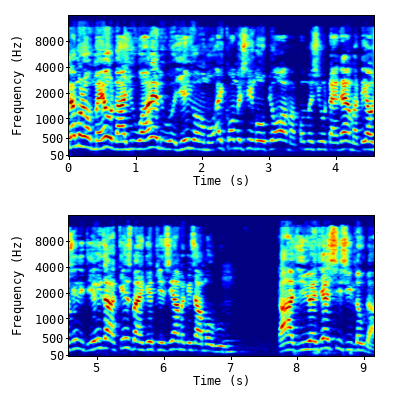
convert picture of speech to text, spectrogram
တက်မတော်မဲကိုလာယူသွားတဲ့လူကိုအရေးယူအောင်မို့အဲ့ကော်မရှင်ကိုပြောရမှာကော်မရှင်ကိုတိုင်တန်းရမှာတယောက်ချင်းစီဒီကိစ္စ case by case ဖြေရှင်းရမယ့်ကိစ္စမဟုတ်ဘူးဒါဟာရည်ရွယ်ချက်ရှိရှိလုပ်တာ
